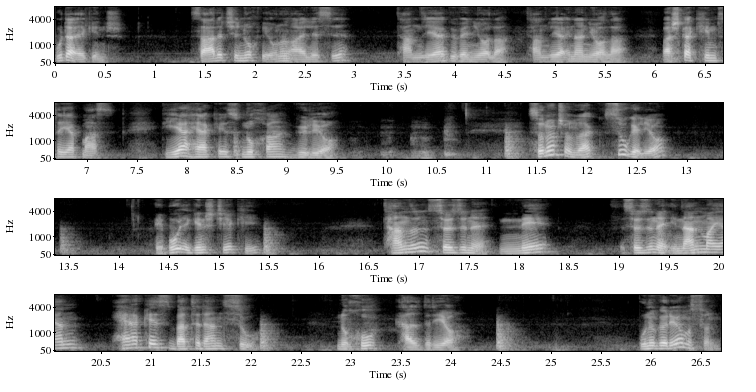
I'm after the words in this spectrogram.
Bu da ilginç. Sadece Nuh ve onun ailesi Tanrı'ya güveniyorlar. Tanrı'ya inanıyorlar. Başka kimse yapmaz. Diğer herkes Nuh'a gülüyor. Sonuç olarak su geliyor. Ve bu ilginçtir ki Tanrı'nın sözüne ne sözüne inanmayan herkes batıdan su. Nuh'u kaldırıyor. Bunu görüyor musun?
